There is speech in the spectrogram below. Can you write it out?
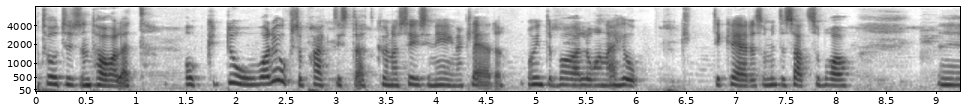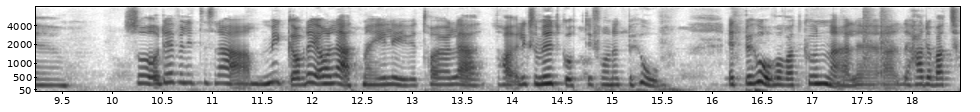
2000-talet. Och då var det också praktiskt att kunna sy sina egna kläder och inte bara låna ihop till kläder som inte satt så bra. Eh, så det är väl lite sådär, mycket av det jag har lärt mig i livet har jag, lärt, har jag liksom utgått ifrån ett behov. Ett behov av att kunna eller det hade varit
